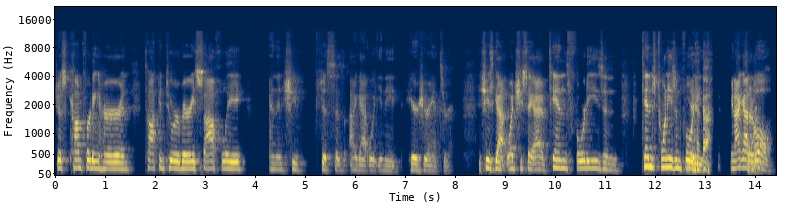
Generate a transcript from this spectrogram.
just comforting her and talking to her very softly. And then she just says, I got what you need. Here's your answer. And she's got what she say? I have tens, 40s, and tens, 20s, and 40s. Yeah. I mean, I got 40. it all.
